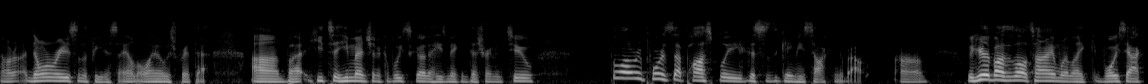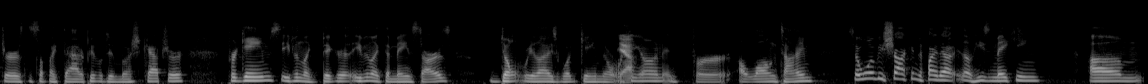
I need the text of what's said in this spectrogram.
I don't, Norman Reedus and the fetus. I don't know why I always forget that. Um, but he t- he mentioned a couple weeks ago that he's making Death Stranding two. But a lot of reports that possibly this is the game he's talking about. Um, we hear about this all the time when like voice actors and stuff like that, or people do motion capture for games, even like bigger, even like the main stars don't realize what game they're Yeah. working on, and for a long time. So it wouldn't be shocking to find out, you know, he's making um,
